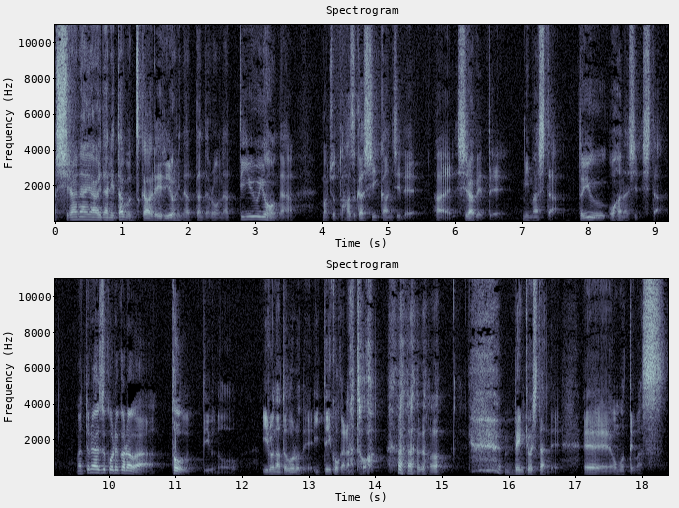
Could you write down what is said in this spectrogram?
知らない間に多分使われるようになったんだろうなっていうような、まあ、ちょっと恥ずかしい感じで、はい、調べてみました。というお話でした、まあ、とりあえずこれからは「問う」っていうのをいろんなところで言っていこうかなと。勉強したんで、えー、思ってます。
